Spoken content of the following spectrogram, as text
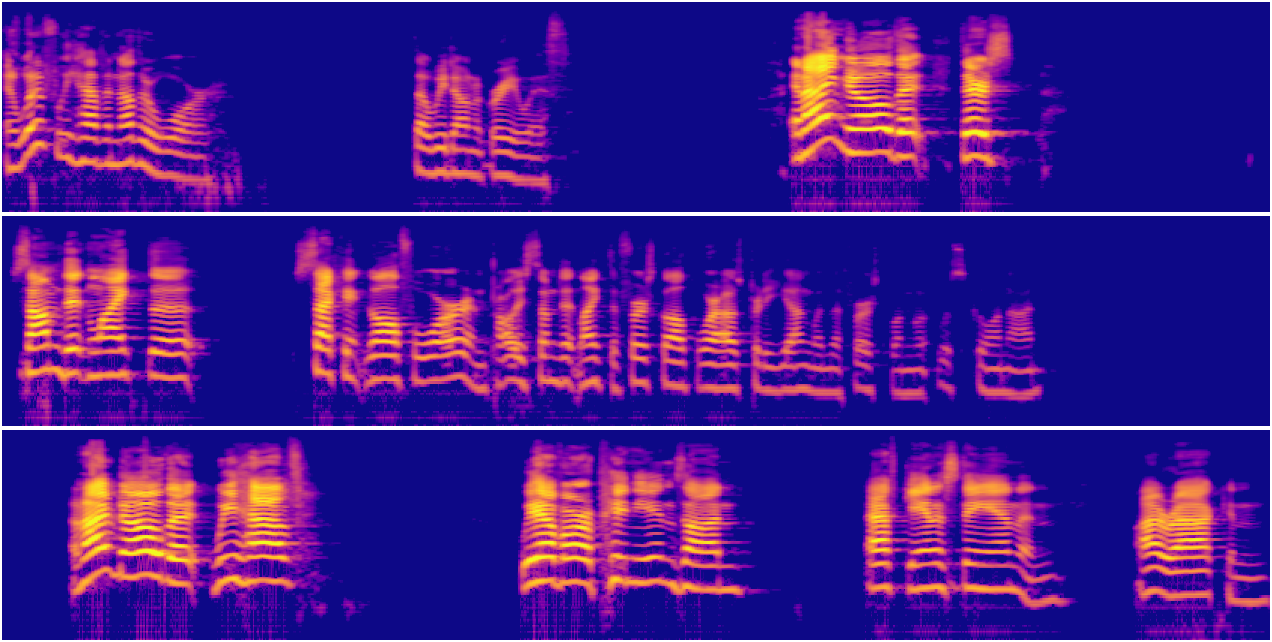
And what if we have another war that we don't agree with? And I know that there's some didn't like the second Gulf War, and probably some didn't like the first Gulf War. I was pretty young when the first one was going on. And I know that we have we have our opinions on Afghanistan and Iraq and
